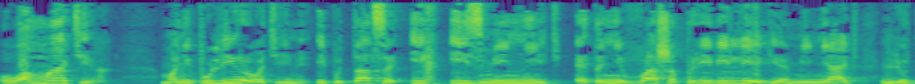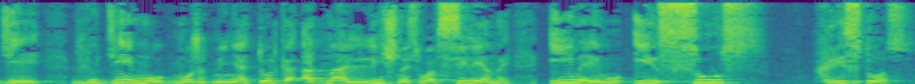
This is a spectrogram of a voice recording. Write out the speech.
ломать их, манипулировать ими и пытаться их изменить. Это не ваша привилегия менять людей. Людей мог, может менять только одна личность во Вселенной. Имя ему Иисус Христос.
